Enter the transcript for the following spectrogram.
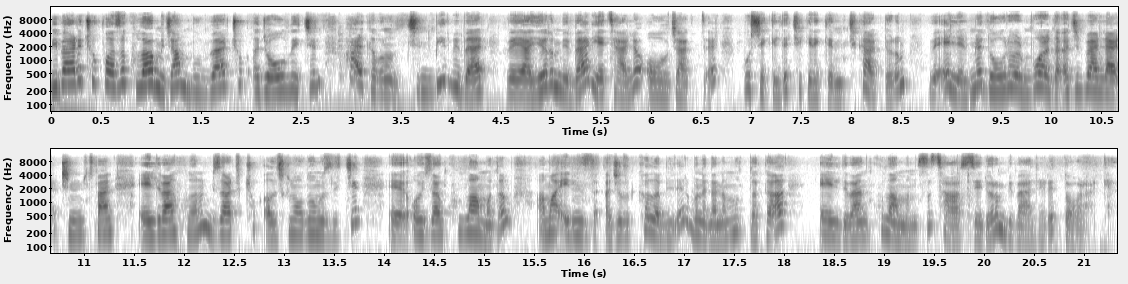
Biberde çok fazla kullanmayacağım. Bu biber çok acı olduğu için her kavanoz için bir biber veya yarım biber yeterli olacaktır. Bu şekilde çekirdeklerini çıkartıyorum ve ellerimle doğruyorum. Bu arada acı biberler için lütfen eldiven kullanın. Biz artık çok alışkın olduğumuz için e, o yüzden kullanmadım. Ama elinizde acılık kalabilir. Bu nedenle mutlaka eldiven kullanmanızı tavsiye ediyorum biberleri doğrarken.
